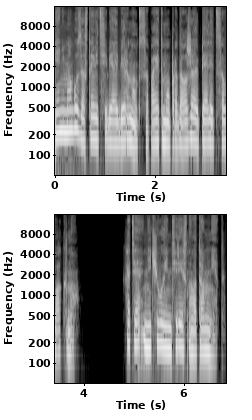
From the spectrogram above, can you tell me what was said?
Я не могу заставить себя обернуться, поэтому продолжаю пялиться в окно. Хотя ничего интересного там нет.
